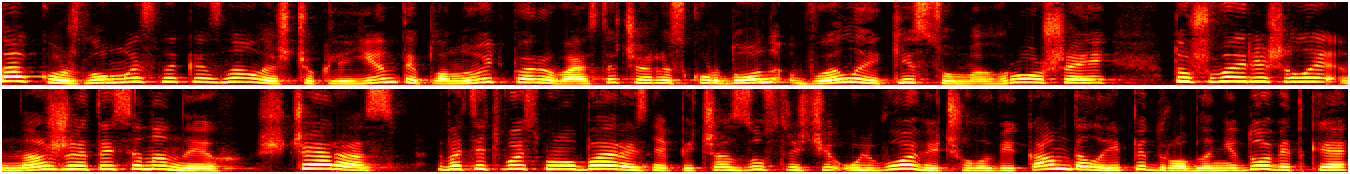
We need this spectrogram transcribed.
Також зловмисники знали, що клієнти планують перевести через кордон великі суми грошей, тож вирішили нажитися на них ще раз. 28 березня під час зустрічі у Львові чоловікам дали підроблені довідки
